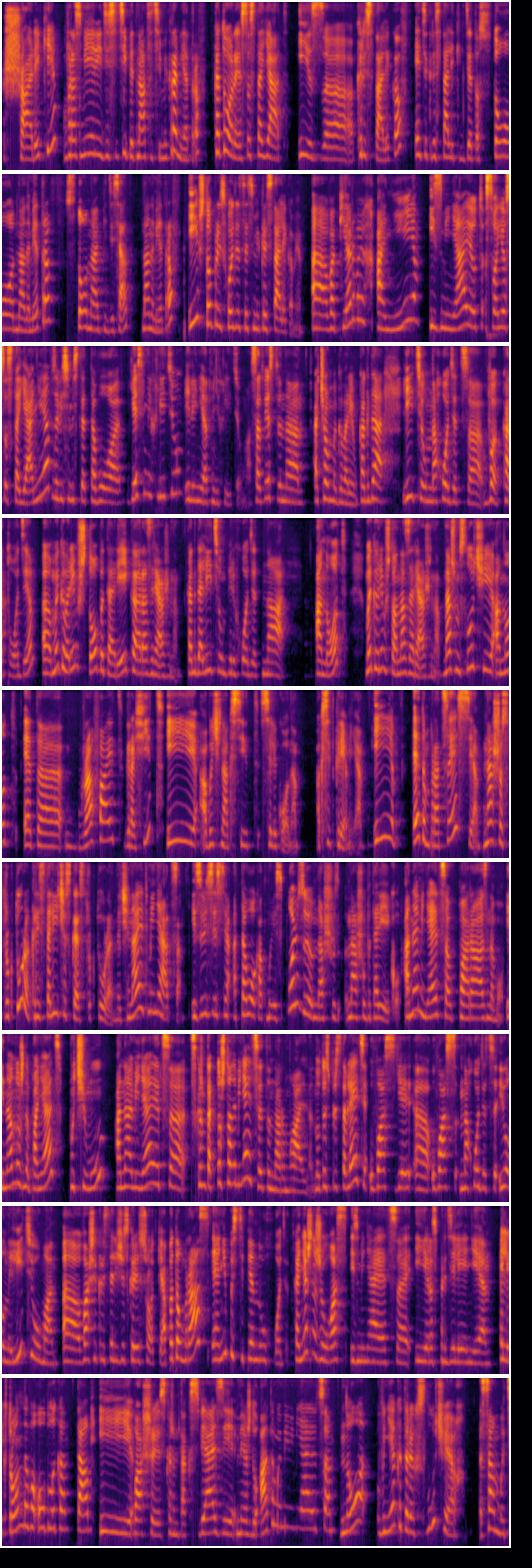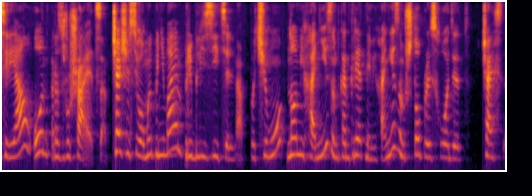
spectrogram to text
шарики в размере 10-15 микрометров, которые состоят из э, кристалликов. Эти кристаллики где-то 100 нанометров, 100 на 50 нанометров. И что происходит с этими кристалликами? А, во-первых, они изменяют свое состояние в зависимости от того, есть в них литиум или нет в них литиума. Соответственно, о чем мы говорим? Когда литиум находится в катоде, э, мы говорим, что батарейка разряжена. Когда литиум переходит на анод, мы говорим, что она заряжена. В нашем случае анод — это графайт, графит и обычно оксид силикона, оксид кремния. И этом процессе наша структура, кристаллическая структура, начинает меняться. И в зависимости от того, как мы используем нашу, нашу батарейку, она меняется по-разному. И нам нужно понять, почему она меняется. Скажем так, то, что она меняется, это нормально. Ну, то есть, представляете, у вас, е- э, у вас находятся ионы литиума э, в вашей кристаллической решетке, а потом раз, и они постепенно уходят. Конечно же, у вас изменяется и распределение электронного облака там, и ваши, скажем так, связи между атомами меняются, но в некоторых случаях сам материал, он разрушается. Чаще всего мы понимаем приблизительно, почему, но механизм, конкретный механизм, что происходит, часть,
